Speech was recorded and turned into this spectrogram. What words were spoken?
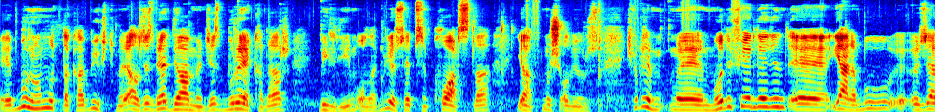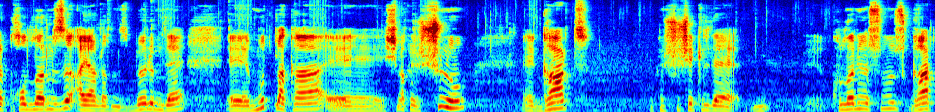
E, bunu mutlaka büyük ihtimalle alacağız ve devam edeceğiz. Buraya kadar bildiğim olabiliyorsa hepsini kuartsla yapmış oluyoruz. Şimdi bakın e, modifiyelerin e, yani bu özel kollarınızı ayarladığınız bölümde e, mutlaka e, şimdi bakın şunu e, guard bakın şu şekilde e, kullanıyorsunuz. Guard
